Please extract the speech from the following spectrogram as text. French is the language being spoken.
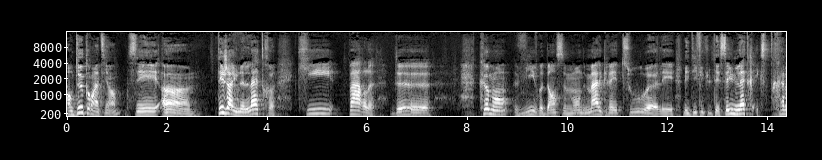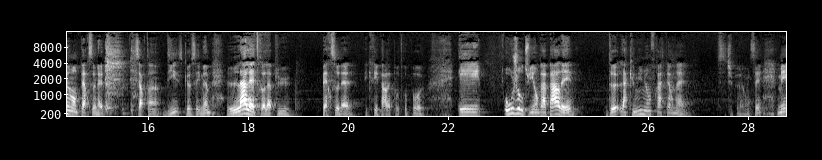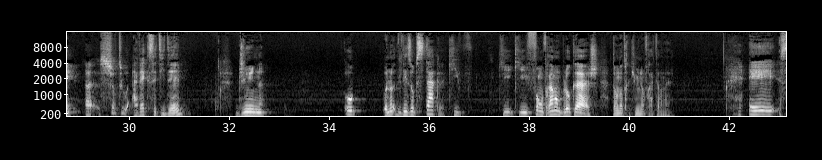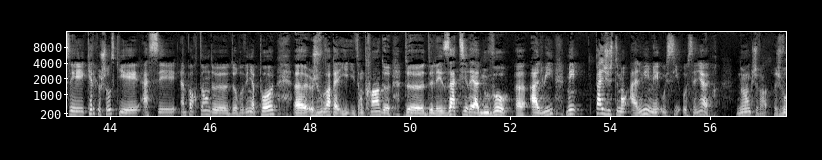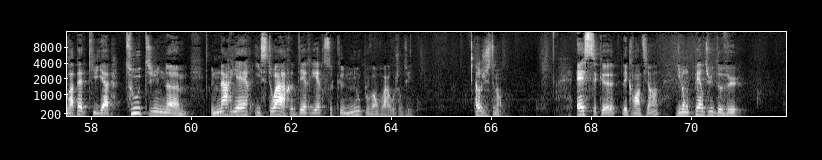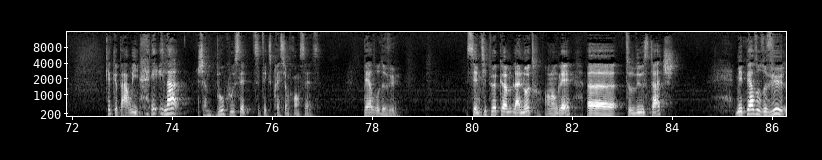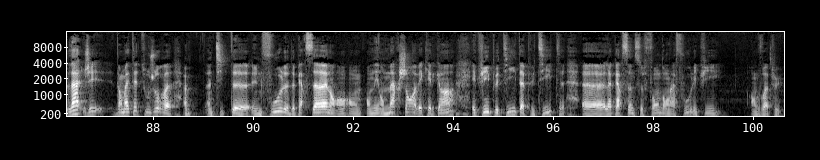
en 2 Corinthiens, c'est déjà une lettre qui parle de comment vivre dans ce monde malgré toutes euh, les, difficultés. C'est une lettre extrêmement personnelle. Certains disent que c'est même la lettre la plus personnelle écrite par l'apôtre Paul. Et aujourd'hui, on va parler de la communion fraternelle, si tu peux avancer, mais euh, surtout avec cette idée d'une des obstacles qui qui, font vraiment blocage dans notre communion fraternelle. Et c'est quelque chose qui est assez important de, revenir. Paul, euh, je vous rappelle, il, est en train de, les attirer à nouveau euh, à lui, mais pas justement à lui, mais aussi au Seigneur. Donc, je, vous rappelle qu'il y a toute une, euh, une arrière-histoire derrière ce que nous pouvons voir aujourd'hui. Alors, justement, est-ce que les Corinthiens, ils ont perdu de vue? Quelque part, oui. Et, là, j'aime beaucoup cette, expression française. Perdre de vue. C'est un petit peu comme la nôtre en anglais, euh, to lose touch. Mais perdre de vue, là, j'ai dans ma tête toujours euh, euh, une foule de personnes, on, est en marchant avec quelqu'un, et puis petit à petit, euh, la personne se fond dans la foule, et puis on ne le voit plus.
